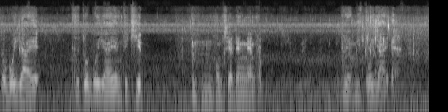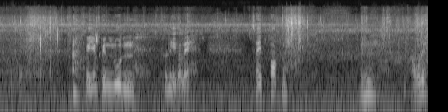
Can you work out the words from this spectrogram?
ตัวบัวใหญ่ คือตัวบัวใหญ่อย่างที่คิดผมเสียบอย่างแน่นครับเพื่อมีตัวใหญ่ก็ยังเป็นรุ่นเขาเรียกอะไรไส้ป๊อกนี่เอาเลย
